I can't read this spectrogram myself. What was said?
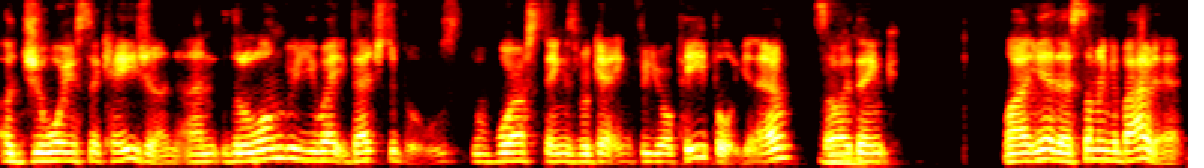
a joyous occasion. And the longer you ate vegetables, the worse things were getting for your people. You know, so I Mm. think, like, yeah, there's something about it.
